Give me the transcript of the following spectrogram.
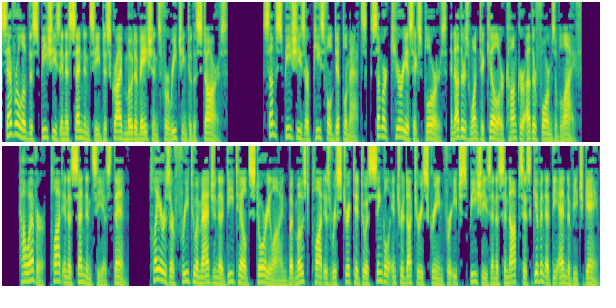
Several of the species in Ascendancy describe motivations for reaching to the stars. Some species are peaceful diplomats, some are curious explorers, and others want to kill or conquer other forms of life. However, plot in Ascendancy is thin. Players are free to imagine a detailed storyline but most plot is restricted to a single introductory screen for each species and a synopsis given at the end of each game.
